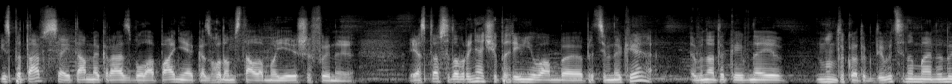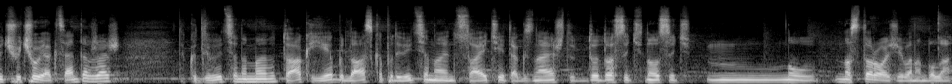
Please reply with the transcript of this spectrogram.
і спитався, і там якраз була пані, яка згодом стала моєю шефиною. Я спитався, доброго дня, чи потрібні вам е, працівники? Вона такий в неї, ну така так дивиться на мене, ну чую акцента вже ж. Так дивиться на мене, так, є, будь ласка, подивіться на інсайті, так знаєш, досить носить ну, насторожі вона була.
